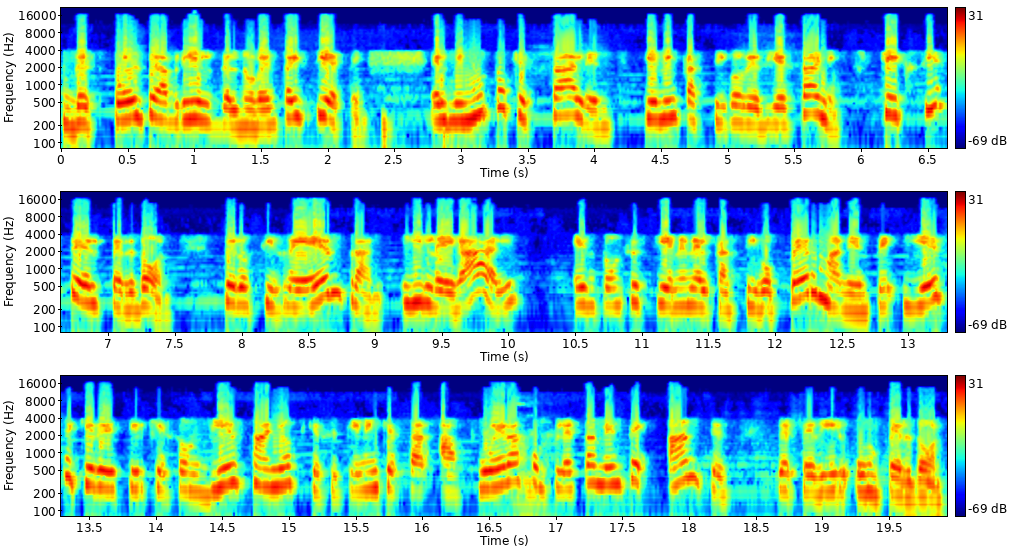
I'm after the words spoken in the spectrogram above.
después de abril del 97, el minuto que salen tienen castigo de 10 años, que existe el perdón, pero si reentran ilegal, entonces tienen el castigo permanente y ese quiere decir que son 10 años que se tienen que estar afuera completamente antes de pedir un perdón.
